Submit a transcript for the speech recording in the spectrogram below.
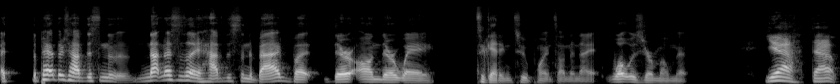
I, the Panthers have this in the not necessarily have this in the bag, but they're on their way to getting two points on the night. What was your moment? Yeah, that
